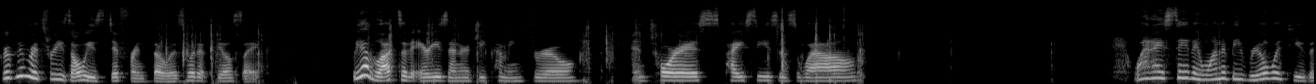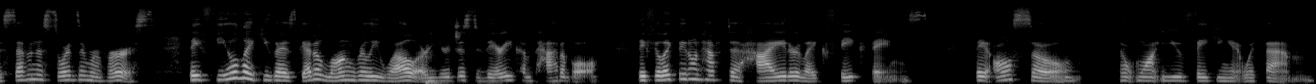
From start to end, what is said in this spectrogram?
Group number three is always different, though, is what it feels like. We have lots of Aries energy coming through and Taurus, Pisces as well. Why did I say they want to be real with you? The Seven of Swords in reverse. They feel like you guys get along really well or you're just very compatible. They feel like they don't have to hide or like fake things. They also don't want you faking it with them.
